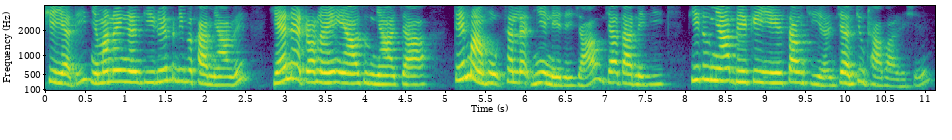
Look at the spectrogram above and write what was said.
ဖြစ်ရပ်သည်မြန်မာနိုင်ငံပြည်တွင်းပြည်ပခါများတွင်ရဲနှင့်တော်လှန်ရေးအင်အားစုများအကြားတင်းမာမှုဆက်လက်မြင့်နေသေးကြောင်းပြသနေပြီးပြည်သူများဘေးကင်းရေးစောင့်ကြည့်ရန်အကြံပြုထားပါတယ်ရှင်။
